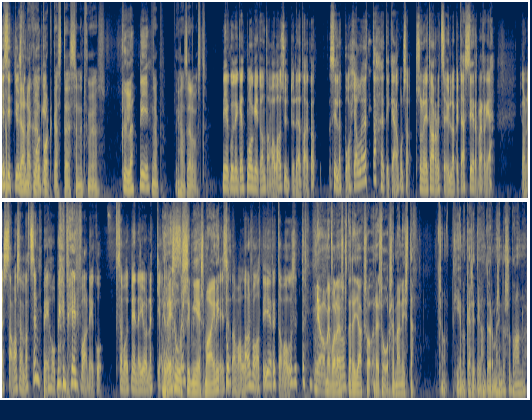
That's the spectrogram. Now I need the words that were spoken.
Ja, ja, sitten just ja näkyy blogi, podcasteissa nyt myös. kyllä. niin, Jep, ihan selvästi. niin ja kuitenkin, että blogit on tavallaan syntyneet aika sille pohjalle, että, että ikään kuin sun ei tarvitse ylläpitää serveriä, jonne sä asennat sen PHPP, vaan niin kuin sä voit mennä jonnekin ja. Resurssimies mainittu. se tavallaan vaatii eri tavalla sitten. Joo, me voidaan Joo. joskus tehdä jakso resurssemänistä. Se on hieno käsite, johon törmäsin tuossa taannoin.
